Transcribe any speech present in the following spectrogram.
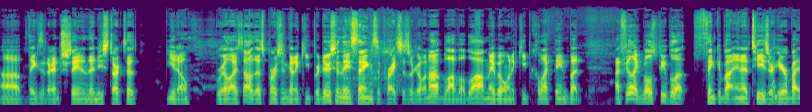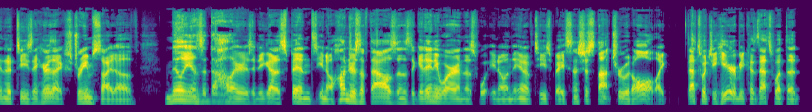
uh, things that are interesting. And then you start to you know realize oh this person's going to keep producing these things. The prices are going up blah blah blah. Maybe i want to keep collecting. But I feel like most people that think about NFTs or hear about NFTs, they hear that extreme side of millions of dollars and you got to spend, you know, hundreds of thousands to get anywhere in this, you know, in the NFT space. And it's just not true at all. Like that's what you hear because that's what the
